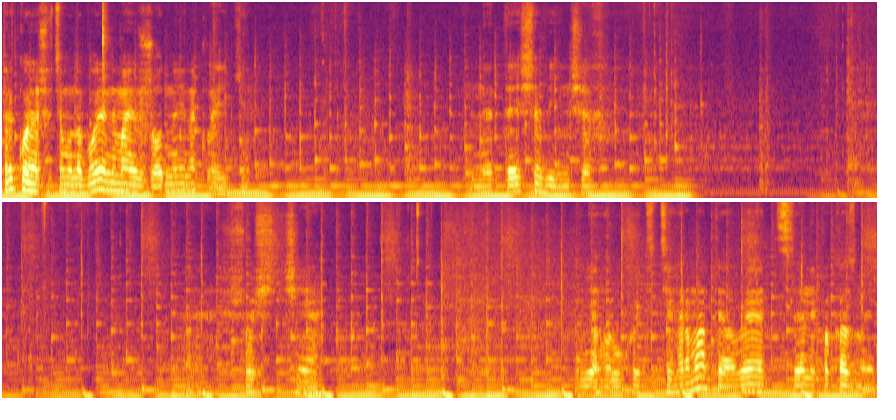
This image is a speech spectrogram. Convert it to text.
прикольно, що в цьому наборі немає жодної наклейки. Не те, що в інших. Е, Що ще? В нього рухаються ці гармати, але це не показано як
